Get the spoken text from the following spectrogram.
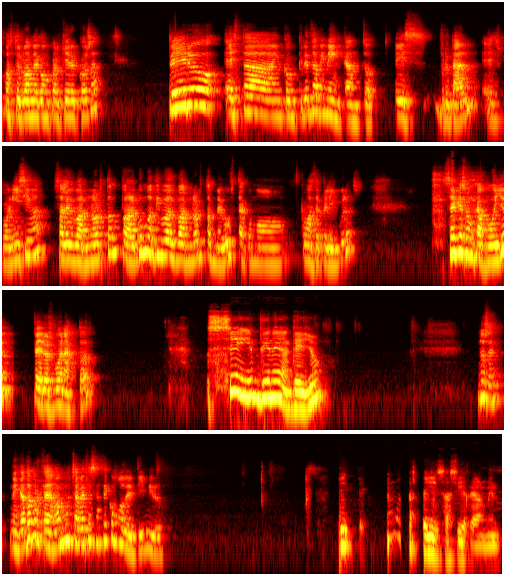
masturbarme con cualquier cosa. Pero esta en concreto a mí me encantó. Es brutal, es buenísima. Sale Edward Norton. Por algún motivo Edward Norton me gusta cómo, cómo hace películas. Sé que es un capullo, pero es buen actor. Sí, tiene aquello. No sé, me encanta porque además muchas veces hace como de tímido. Sí, Hay muchas pelis así realmente,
